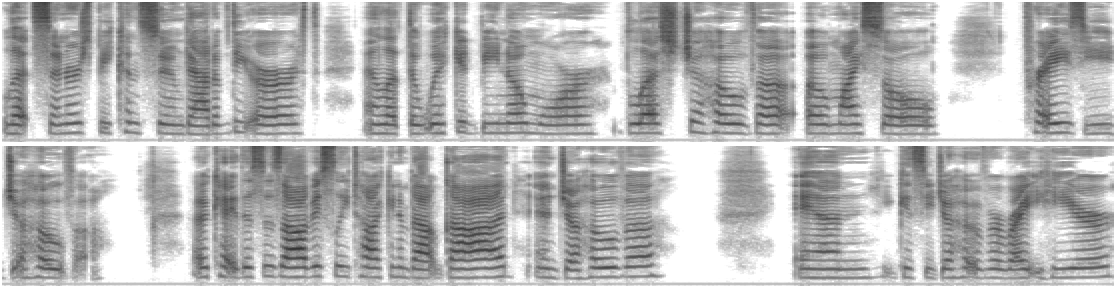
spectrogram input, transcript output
Let sinners be consumed out of the earth, and let the wicked be no more. Bless Jehovah, O my soul. Praise ye Jehovah. Okay, this is obviously talking about God and Jehovah. And you can see Jehovah right here.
